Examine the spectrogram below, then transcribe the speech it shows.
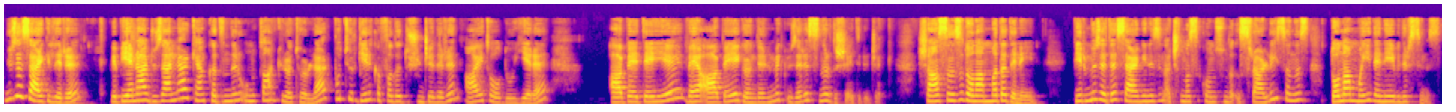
Müze sergileri ve Bienal düzenlerken kadınları unutan küratörler bu tür geri kafalı düşüncelerin ait olduğu yere ABD'ye veya AB'ye gönderilmek üzere sınır dışı edilecek. Şansınızı donanmada deneyin. Bir müzede serginizin açılması konusunda ısrarlıysanız donanmayı deneyebilirsiniz.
